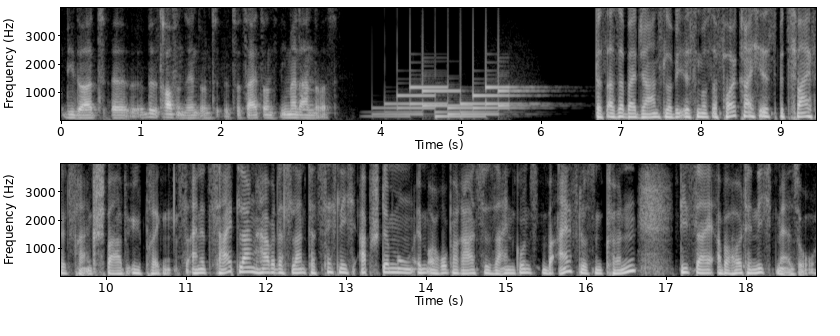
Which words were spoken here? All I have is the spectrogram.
die dort äh, betroffen sind und zurzeit sonst niemand anderes. Dass Aserbaidschans Lobbyismus erfolgreich ist, bezweifelt Frank Schwab übrigens. Eine Zeit lang habe das Land tatsächlich Abstimmungen im Europarat zu seinen Gunsten beeinflussen können. Dies sei aber heute nicht mehr so.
